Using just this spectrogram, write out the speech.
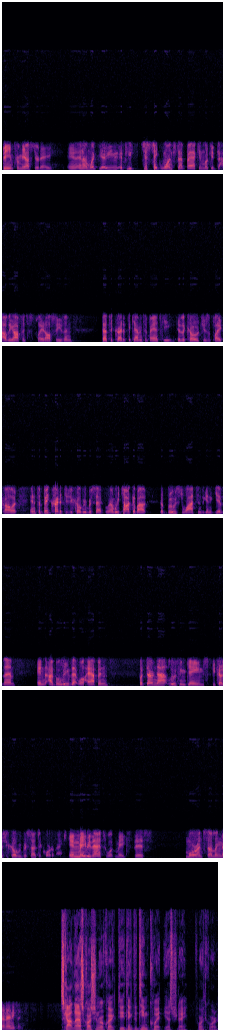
theme from yesterday. And, and I'm with. You- If you just take one step back and look at how the offense has played all season, that's a credit to Kevin Stefanski as a coach, as a play caller, and it's a big credit to Jacoby Brissett. When we talk about the boost Watson's going to give them, and I believe that will happen, but they're not losing games because Jacoby Brissett's a quarterback, and maybe that's what makes this more unsettling than anything. Scott, last question, real quick. Do you think the team quit yesterday, fourth quarter?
